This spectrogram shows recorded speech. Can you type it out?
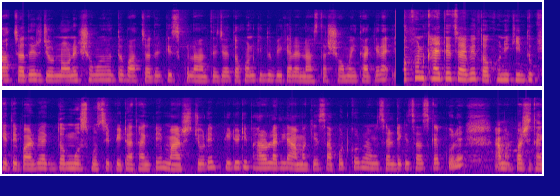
বাচ্চাদের জন্য, অনেক সময় হয়তো বাচ্চাদেরকে স্কুলে আনতে যায়, তখন কিন্তু বিকালে নাস্তার সময় থাকে না। যখন খাইতে চাইবে তখনই কিন্তু খেতে পারবে, একদম মুচমুচে পিঠা থাকবে মাস জুড়ে ভিডিওটি ভালো লাগলে আমাকে সাপোর্ট করবেন, আমার চ্যানেলটিকে সাবস্ক্রাইব করে আমার পাশে থাকবে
